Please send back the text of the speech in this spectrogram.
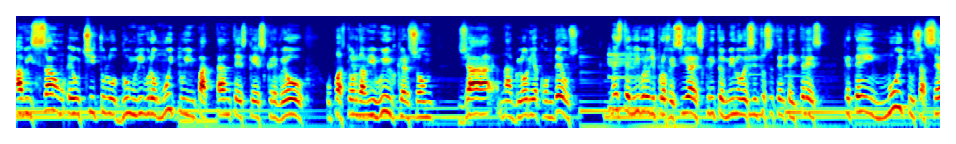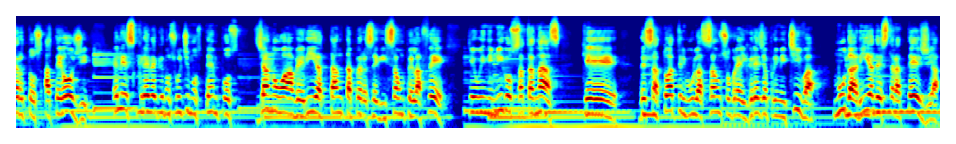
a visão é o título de um livro muito impactante que escreveu o pastor David Wilkerson, já na Glória com Deus. Neste livro de profecia, escrito em 1973, que tem muitos acertos até hoje, ele escreve que nos últimos tempos já não haveria tanta perseguição pela fé, que o inimigo Satanás, que desatou a tribulação sobre a igreja primitiva, mudaria de estratégia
